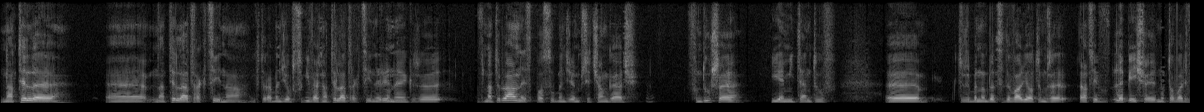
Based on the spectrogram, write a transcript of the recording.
na tyle, e, na tyle atrakcyjna i która będzie obsługiwać na tyle atrakcyjny rynek, że w naturalny sposób będziemy przyciągać fundusze i emitentów, e, którzy będą decydowali o tym, że raczej w- lepiej się notować w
